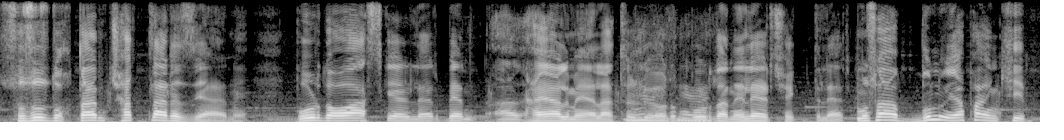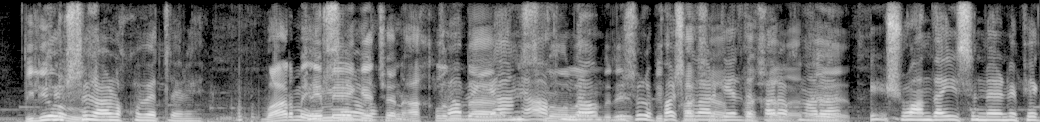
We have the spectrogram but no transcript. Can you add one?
susuzluktan çatlarız yani. Burada o askerler ben hayal meyal hatırlıyorum. Evet, evet. Burada neler çektiler. Musa bunu yapan kim? Biliyor Türk musun? Silahlı Kuvvetleri. Var mı Türk emeğe geçen aklında Tabii yani ismi aklımda olan biri? bir sürü paşalar paşa- geldi paşalar, Karapınar'a. evet. Şu anda isimlerini pek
